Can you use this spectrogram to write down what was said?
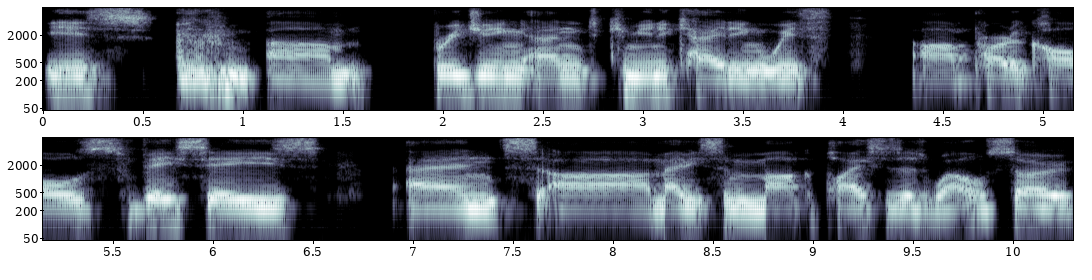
is um, bridging and communicating with uh, protocols, VCs, and uh, maybe some marketplaces as well. So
